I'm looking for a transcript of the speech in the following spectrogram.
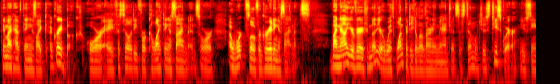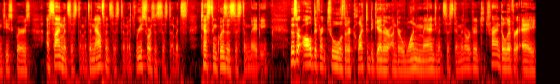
They might have things like a gradebook or a facility for collecting assignments or a workflow for grading assignments. By now you're very familiar with one particular learning management system, which is T-Square. You've seen T-Square's assignment system, its announcement system, its resources system, its test and quizzes system maybe. Those are all different tools that are collected together under one management system in order to try and deliver a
